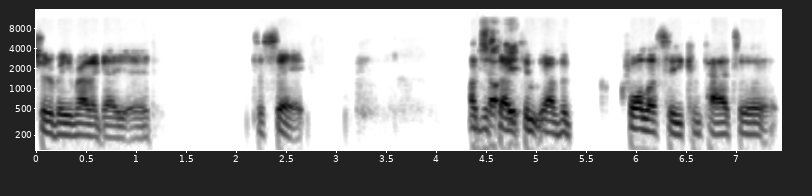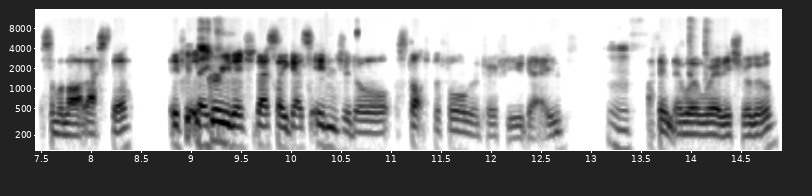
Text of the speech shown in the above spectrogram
should have been relegated to sixth. I just not- don't it- think they have the quality compared to someone like Leicester. If, They- if Grealish, let's say, gets injured or stops performing for a few games, Hmm. I think they will really struggle.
